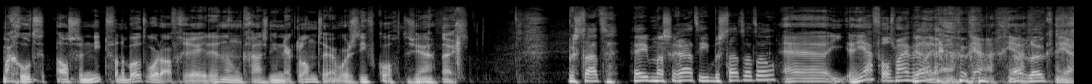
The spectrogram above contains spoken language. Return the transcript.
Maar goed, als ze niet van de boot worden afgereden, dan gaan ze niet naar klanten en worden ze niet verkocht. Dus ja. Nee. Bestaat, hey Maserati, bestaat dat al? Eh, ja, volgens mij wel. Ja, ja. ja, ja. Oh, leuk. Ja.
